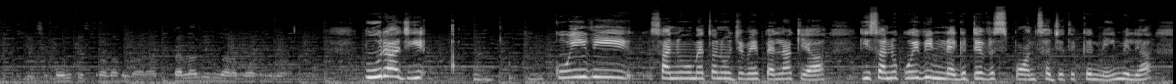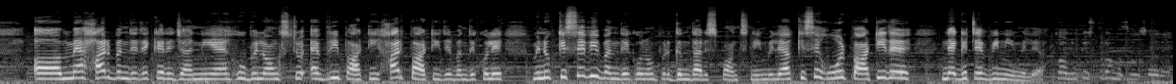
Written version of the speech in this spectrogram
ਕੀਤੀ ਗਈ ਸੀ? ਹੁਣ ਕਿਸ ਤਰ੍ਹਾਂ ਦਾ ਹੁੰਗਾਰਾ? ਪਹਿਲਾਂ ਵੀ ਹੁੰਗਾਰਾ ਬਹੁਤ ਮਿਲਿਆ ਪੂਰਾ ਜੀ ਕੋਈ ਵੀ ਸਾਨੂੰ ਮੈਂ ਤੁਹਾਨੂੰ ਜਿਵੇਂ ਪਹਿਲਾਂ ਕਿਹਾ ਕਿ ਸਾਨੂੰ ਕੋਈ ਵੀ 네ਗੇਟਿਵ ਰਿਸਪੌਂਸ ਹਜੇ ਤੱਕ ਨਹੀਂ ਮਿਲਿਆ। ਮੈਂ ਹਰ ਬੰਦੇ ਦੇ ਘਰੇ ਜਾਣੀ ਹੈ who belongs to every party ਹਰ ਪਾਰਟੀ ਦੇ ਬੰਦੇ ਕੋਲੇ ਮੈਨੂੰ ਕਿਸੇ ਵੀ ਬੰਦੇ ਕੋਲੋਂ ਪਰ ਗੰਦਾ ਰਿਸਪੌਂਸ ਨਹੀਂ ਮਿਲਿਆ ਕਿਸੇ ਹੋਰ ਪਾਰਟੀ ਦੇ 네ਗੇਟਿਵ ਵੀ ਨਹੀਂ ਮਿਲਿਆ। ਤੁਹਾਨੂੰ ਕਿਸ ਤਰ੍ਹਾਂ ਮਹਿਸੂਸ ਹੋ ਰਿਹਾ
